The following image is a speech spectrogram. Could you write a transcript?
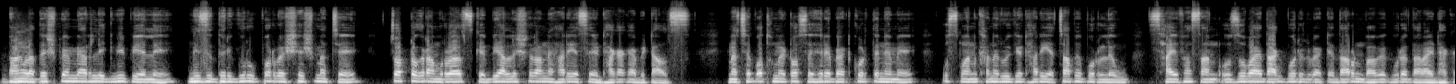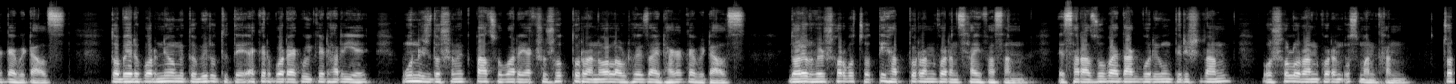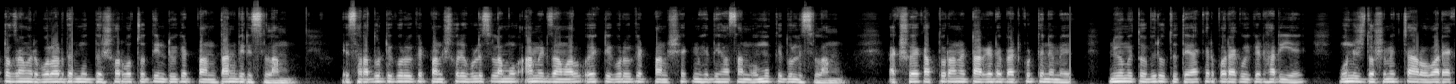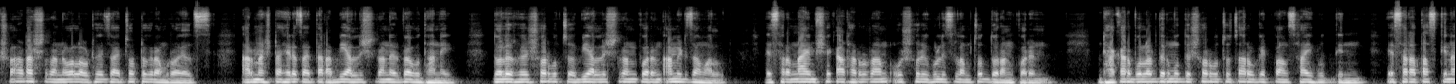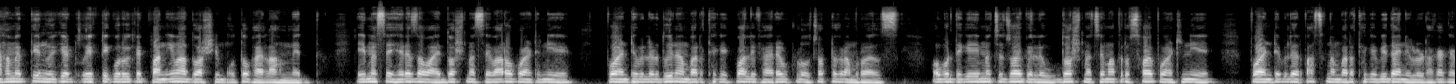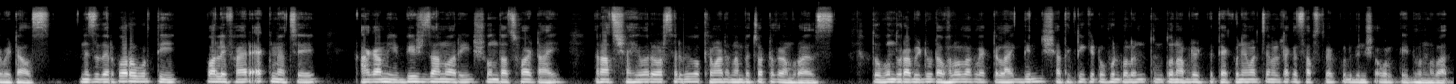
Bangladesh premier league BPL নিজেদের group পর্বের শেষ ম্যাচে চট্টগ্রাম রয়্যালসকে বিয়াল্লিশ রানে হারিয়েছে ঢাকা ক্যাপিটালস। ম্যাচে প্রথমে টসে হেরে ব্যাট করতে নেমে উসমান খানের উইকেট হারিয়ে চাপে পড়লেও সাইফ হাসান ও জোবায়েদ আকবরের ব্যাটে দারুণভাবে ঘুরে দাঁড়ায় ঢাকা ক্যাপিটালস। তবে এরপর নিয়মিত বিরতিতে একের পর এক উইকেট হারিয়ে উনিশ দশমিক পাঁচ ওভারে একশো সত্তর রান অল আউট হয়ে যায় ঢাকা ক্যাপিটালস। দলের হয়ে সর্বোচ্চ তিহাত্তর রান করেন সাইফ হাসান। এছাড়া জোবায়েদ আকবরী উনত্রিশ রান ও ষোলো রান করেন উসমান খান। চট্টগ্রামের বোলারদের মধ্যে সর্বোচ্চ তিনটি উইকেট পান তানবির ইসলাম। এছাড়া দুটি করে উইকেট পান শরীফুল ইসলাম ও আমির জামাল ও একটি করে উইকেট পান শেখ মেহেদি হাসান ও মুকিদুল ইসলাম। একশো একাত্তর রানের টার্গেটে ব্যাট করতে নেমে নিয়মিত বিরতিতে একের পর এক উইকেট হারিয়ে উনিশ দশমিক চার ওভার একশো আঠাশ রানে অল আউট হয়ে যায় চট্টগ্রাম রয়্যালস। আর ম্যাচটা হেরে যায় তারা বিয়াল্লিশ রানের ব্যবধানে। দলের হয়ে সর্বোচ্চ বিয়াল্লিশ রান করেন আমির জামাল। এছাড়া নাইম শেখ আঠারো রান ও শরীফুল ইসলাম চোদ্দ রান করেন। ঢাকার বোলারদের মধ্যে সর্বোচ্চ চার উইকেট পান সাইফুদ্দিন। এছাড়া তাসকিন আহমেদ তিন উইকেট ও একটি করে উইকেট পান ইমাদ ওয়াসিম ও তোফায়েল আহমেদ। এই ম্যাচে হেরে যাওয়ায় দশ ম্যাচে বারো পয়েন্ট নিয়ে পয়েন্ট টেবিলের দুই নাম্বার থেকে কোয়ালিফায়ারে উঠল চট্টগ্রাম রয়্যালস। অপরদিকে এই ম্যাচে জয় পেলেও দশ ম্যাচে মাত্র ছয় পয়েন্ট নিয়ে পয়েন্ট টেবিলের পাঁচ নাম্বার থেকে বিদায় নিল ঢাকা ক্যাপিটালস। নিজেদের পরবর্তী কোয়ালিফায়ার এক ম্যাচে আগামী বিশ জানুয়ারি সন্ধ্যা ছয়টায় রাজশাহী ওয়ারিয়র্সের বিপক্ষে মাঠে নামবে চট্টগ্রাম রয়্যালস। তো বন্ধুরা, ভিডিওটা ভালো লাগলে একটা লাইক দিন, সাথে ক্রিকেট ও ফুটবলের নতুন নতুন আপডেট পেতে এখনই আমার চ্যানেলটাকে সাবস্ক্রাইব করে দিন সকলকে ধন্যবাদ।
